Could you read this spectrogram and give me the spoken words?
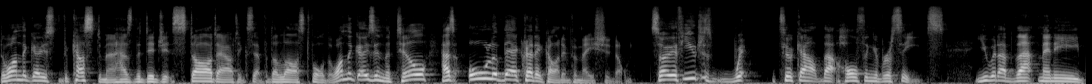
The one that goes to the customer has the digits starred out except for the last four. The one that goes in the till has all of their credit card information on. So if you just took out that whole thing of receipts, you would have that many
